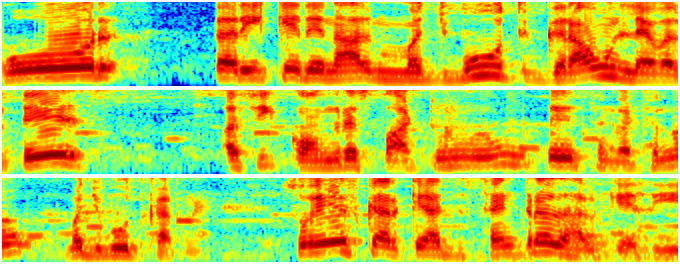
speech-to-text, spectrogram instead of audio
ਹੋਰ ਤਰੀਕੇ ਦੇ ਨਾਲ ਮਜ਼ਬੂਤ ਗਰਾਊਂਡ ਲੈਵਲ ਤੇ ਸ- ਅਸੀਂ ਕਾਂਗਰਸ ਪਾਰਟੀ ਨੂੰ ਤੇ ਸੰਗਠਨ ਨੂੰ ਮਜ਼ਬੂਤ ਕਰਨਾ ਹੈ। ਸੋ ਇਸ ਕਰਕੇ ਅੱਜ ਸੈਂਟਰਲ ਹਲਕੇ ਦੀ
